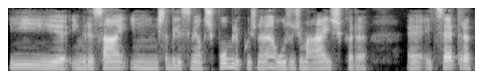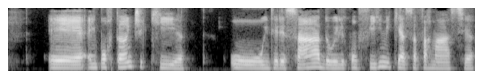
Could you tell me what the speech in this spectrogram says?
e ingressar em estabelecimentos públicos, né, uso de máscara, é, etc., é, é importante que o interessado ele confirme que essa farmácia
